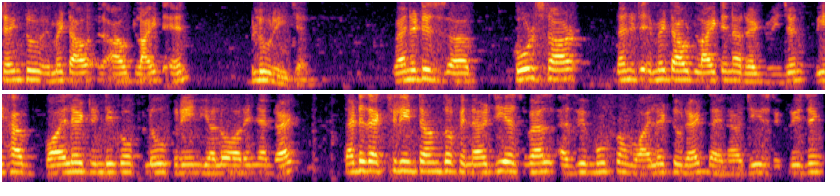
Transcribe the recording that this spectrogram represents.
tend to emit out, out light in blue region. When it is a cold star then it emit out light in a red region. We have violet indigo blue green yellow orange and red. That is actually in terms of energy as well. As we move from violet to red the energy is decreasing.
